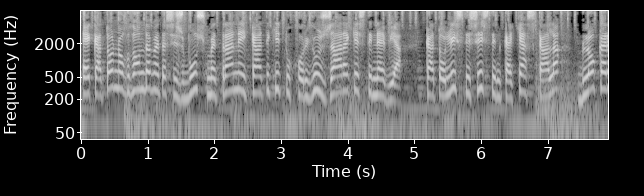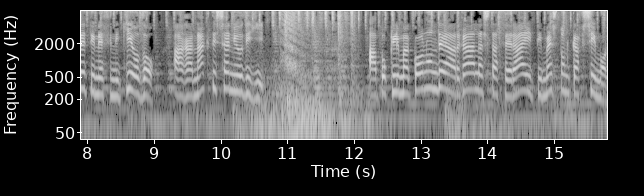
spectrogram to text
180 μετασυσμούς μετράνε οι κάτοικοι του χωριού Ζάρα και στην Εύβοια. Κατολίσθηση στην κακιά σκάλα μπλόκαρε την εθνική οδό. Αγανάκτησαν οι οδηγοί. Αποκλιμακώνονται αργά αλλά σταθερά οι τιμές των καυσίμων.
